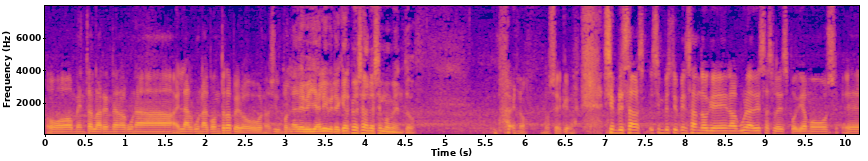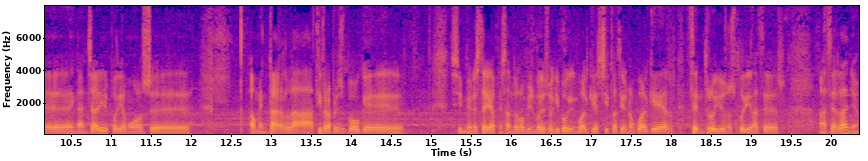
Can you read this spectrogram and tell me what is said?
o aumentar la renta en alguna en alguna contra pero bueno ha sido La de Villalibre, ¿qué has pensado en ese momento? bueno no sé qué. Siempre siempre estoy pensando que en alguna de esas les podíamos eh, enganchar y podíamos eh, aumentar la cifra pero supongo que Simeone estaría pensando lo mismo de su equipo que en cualquier situación o en cualquier centro ellos nos podían hacer hacer daño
